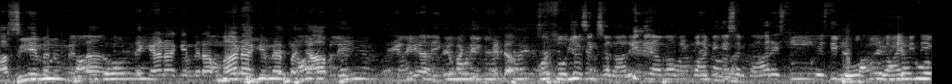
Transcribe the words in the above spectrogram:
ਹੱਸ ਕੇ ਮੈਨੂੰ ਮਿਲਣਾ ਤੇ ਕਹਿਣਾ ਕਿ ਮੇਰਾ ਮਨ ਹੈ ਕਿ ਮੈਂ ਪੰਜਾਬ ਲਈ ਤੇ ਇੰਡੀਆ ਲਈ ਕਬੱਡੀ ਖੇਡਾਂ। ਫੌਜਾ ਸਿੰਘ ਸਲਾਰੀ ਤੇ ਆਮ ਆਦਮੀ ਪਾਰਟੀ ਦੀ ਸਰਕਾਰ ਇਸ ਨੂੰ ਇਸ ਦੀ ਮੌਤ ਨੂੰ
